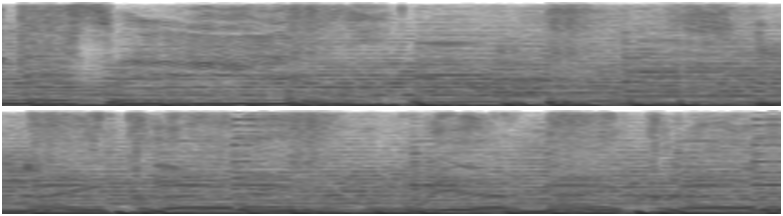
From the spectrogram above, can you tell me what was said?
Something to see. Night clubbing, we're night clubbing.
